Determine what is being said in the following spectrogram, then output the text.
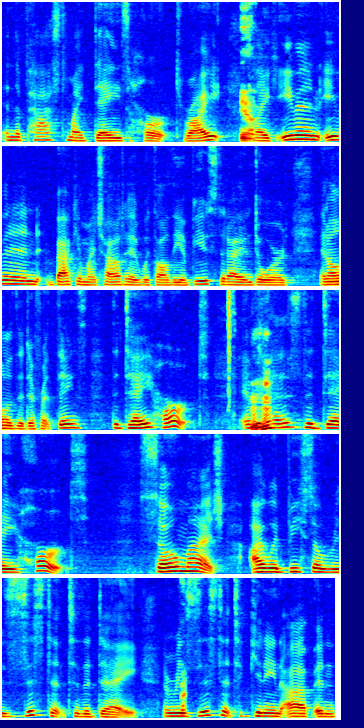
In the past, my days hurt, right? Yeah. Like even even in back in my childhood with all the abuse that I endured and all of the different things, the day hurt. And Mm-hmm. because the day hurts so much, I would be so resistant to the day and resistant to getting up and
